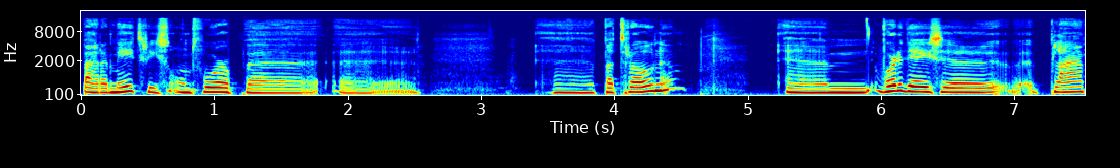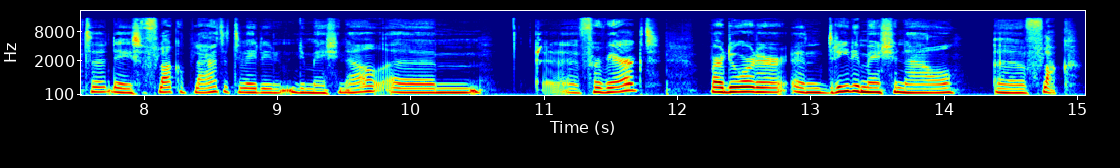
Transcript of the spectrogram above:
parametrisch ontworpen patronen. Um, worden deze platen, deze vlakke platen, tweedimensionaal, verwerkt. Waardoor er een driedimensionaal vlak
